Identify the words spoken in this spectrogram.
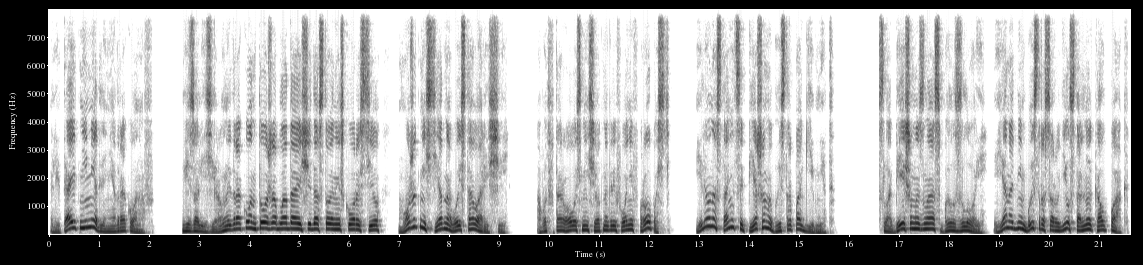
летает немедленнее драконов. Визуализированный дракон, тоже обладающий достойной скоростью, может нести одного из товарищей. А вот второго снесет на Грифоне в пропасть, или он останется пешим и быстро погибнет. Слабейшим из нас был злой, и я над ним быстро соорудил стальной колпак.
